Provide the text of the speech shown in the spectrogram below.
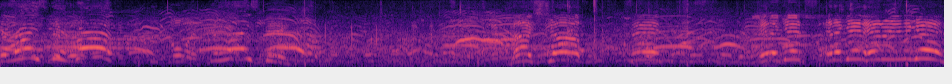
Your linesman, ref. Your linesman. Nice job, Finn! And again, and again, Henry, and again!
